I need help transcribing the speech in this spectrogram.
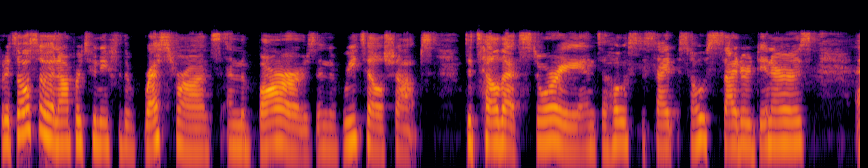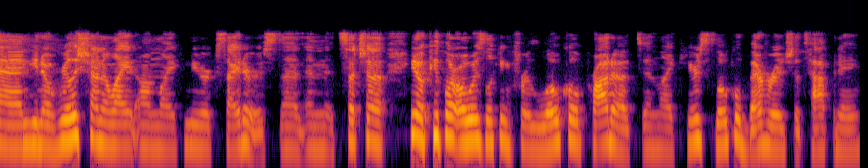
but it's also an opportunity for the restaurants and the bars and the retail shops to tell that story and to host a cider, host cider dinners and, you know, really shine a light on like New York ciders. And, and it's such a, you know, people are always looking for local product and like, here's local beverage that's happening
